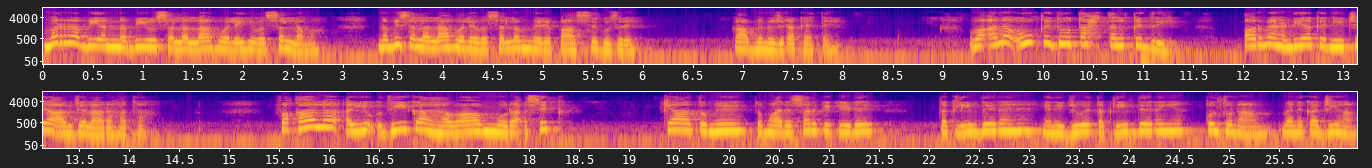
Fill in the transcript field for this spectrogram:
مر ربی ان نبی صلی اللہ علیہ وسلم، نبی صلی اللہ علیہ وسلم میرے پاس سے گزرے کاب میں نجرا کہتے ہیں۔ وہ انا اوقدو تحت القدری، اور میں ہنڈیا کے نیچے آگ جلا رہا تھا۔ فقال ایودی کا ہوا مراسک؟ کیا تمہیں تمہارے سر کے کیڑے تکلیف دے رہے ہیں؟ یعنی جوئیں تکلیف دے رہی ہیں؟ کل تو نام میں نے کہا جی ہاں.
